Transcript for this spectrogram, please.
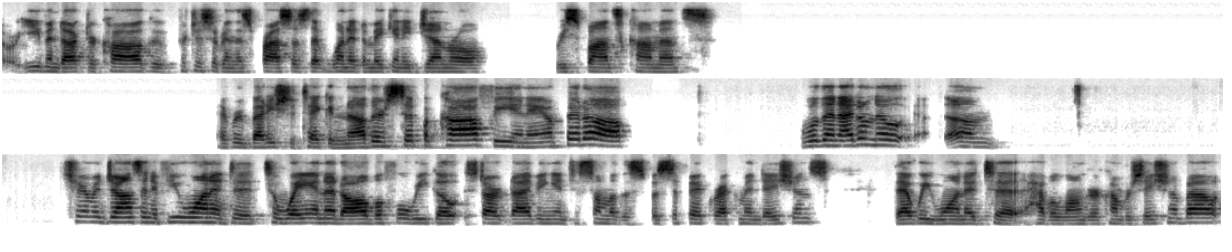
or even DRCOG who participated in this process that wanted to make any general response comments. Everybody should take another sip of coffee and amp it up. Well, then I don't know, um, Chairman Johnson, if you wanted to, to weigh in at all before we go, start diving into some of the specific recommendations that we wanted to have a longer conversation about.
